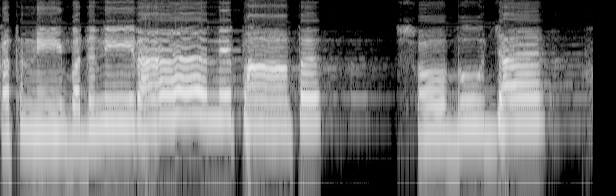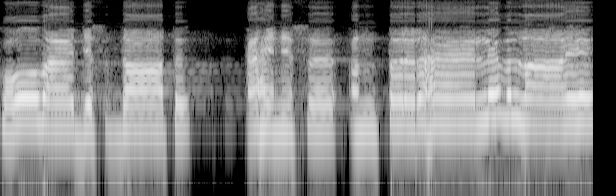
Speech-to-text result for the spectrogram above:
ਕਥਨੀ ਬਦਨੀ ਰਹਿ ਨਿਪਾਂਤ ਸੋ ਬੂਝੈ ਹੋਵੈ ਜਿਸ ਦਾਤ ਅਹਨਿਸ ਅੰਤਰ ਰਹਿ ਲਿਵ ਲਾਏ,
